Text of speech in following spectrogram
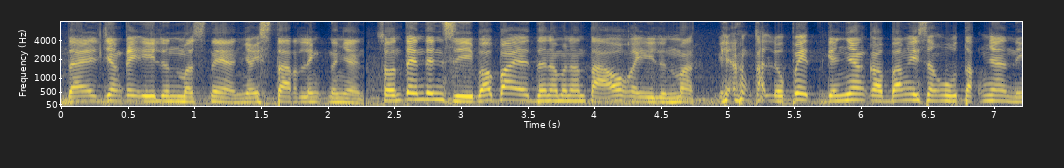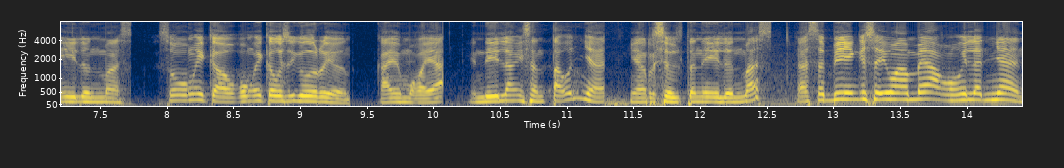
Dahil dyan kay Elon Musk na yan, yung Starlink na yan. So ang tendency, babayad na naman ng tao kay Elon Musk. Yan kalupit, ganyan kabangis ang utak niya ni Elon Musk. So kung ikaw, kung ikaw siguro yun, kaya mo kaya? Hindi lang isang taon yan, yung resulta ni Elon Musk. Sasabihin ko sa'yo mamaya kung ilan yan.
